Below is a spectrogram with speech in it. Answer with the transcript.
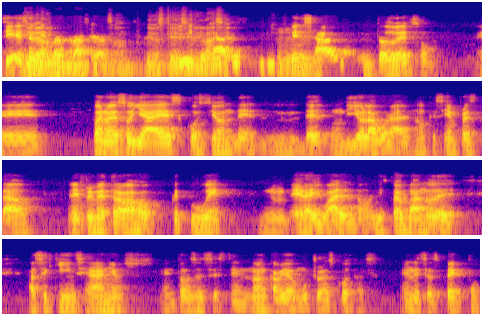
sí, es y dar las gracias, ¿no? Tienes que decir gracias. Pensar en todo eso. Eh, bueno, eso ya es cuestión de, del mundillo laboral, ¿no? Que siempre he estado. En el primer trabajo que tuve mm, era igual, ¿no? Y estoy hablando de hace 15 años. Entonces, este, no han cambiado mucho las cosas en ese aspecto.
